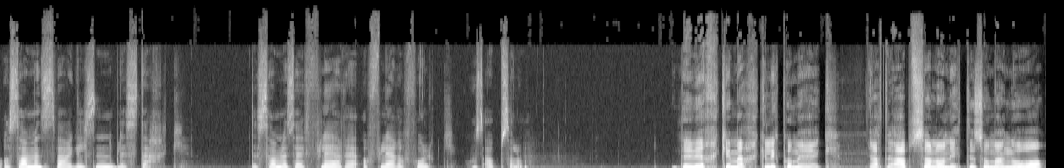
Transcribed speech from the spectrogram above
Og sammensvergelsen ble sterk. Det samlet seg flere og flere folk hos Absalom. Det virker merkelig på meg at Absalon etter så mange år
